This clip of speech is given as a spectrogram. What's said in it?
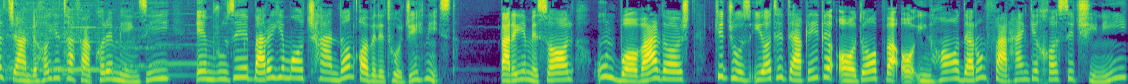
از جنبه های تفکر منگزی امروزه برای ما چندان قابل توجیه نیست. برای مثال اون باور داشت که جزئیات دقیق آداب و آینها در اون فرهنگ خاص چینی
